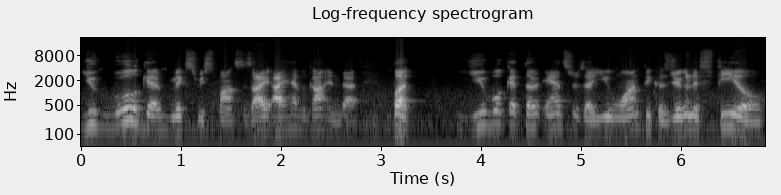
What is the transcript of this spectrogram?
you will get mixed responses. I I have gotten that, but you will get the answers that you want because you're gonna feel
